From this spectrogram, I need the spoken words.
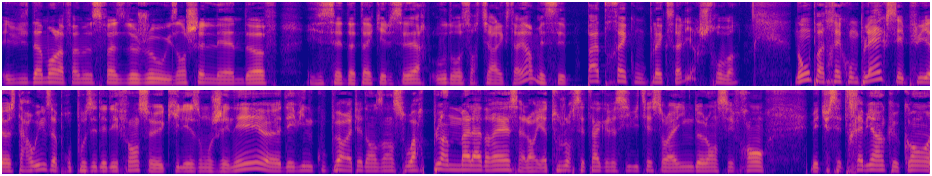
évidemment la fameuse phase de jeu où ils enchaînent les end-off, ils essaient d'attaquer le cercle ou de ressortir à l'extérieur, mais c'est pas très complexe à lire, je trouve. Hein. Non, pas très complexe. Et puis euh, Star Wings a proposé des défenses euh, qui les ont gênés. Euh, Devin Cooper était dans un soir plein de maladresse. Alors il y a toujours cette agressivité sur la ligne de lancer franc, mais tu sais très bien que quand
